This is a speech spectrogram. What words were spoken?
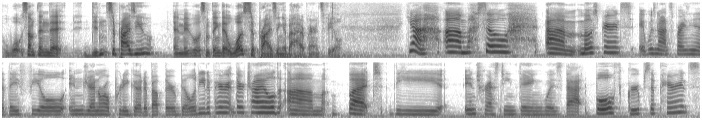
what was something that didn't surprise you, and maybe what was something that was surprising about how parents feel. Yeah. Um, so, um, most parents, it was not surprising that they feel, in general, pretty good about their ability to parent their child. Um, but the interesting thing was that both groups of parents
